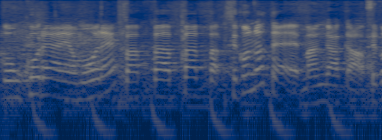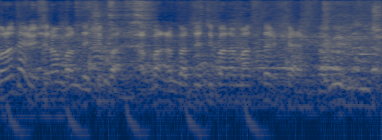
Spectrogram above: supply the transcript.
Con cura e amore. Pa, pa, pa. Secondo te, mangaka, secondo te riuscirò a partecipare a, a partecipare a Masterchef? A me vince.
